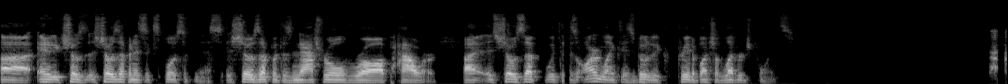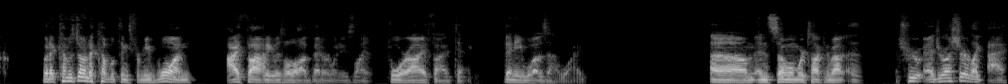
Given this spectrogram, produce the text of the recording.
Uh, and it shows it shows up in his explosiveness. It shows up with his natural raw power. Uh, it shows up with his arm length, his ability to create a bunch of leverage points. But it comes down to a couple things for me. One, I thought he was a lot better when he was like four I five tech than he was out wide. Um, and so when we're talking about a true edge rusher, like I,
